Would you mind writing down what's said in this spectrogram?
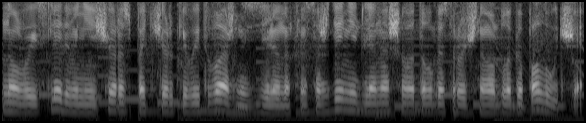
Новое исследование еще раз подчеркивает важность зеленых насаждений для нашего долгосрочного благополучия.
